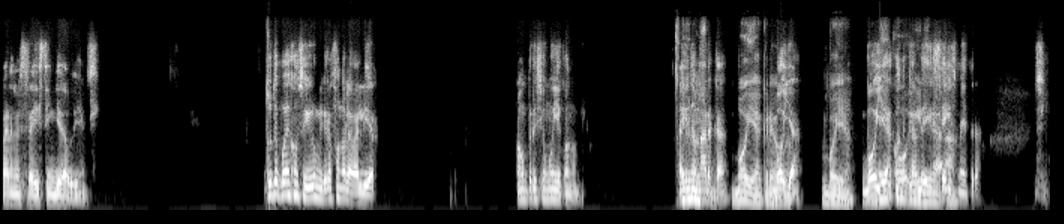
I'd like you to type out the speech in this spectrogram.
para nuestra distinguida audiencia. Tú te puedes conseguir un micrófono lavalier a un precio muy económico. Hay una marca, Boya, creo. ¿no? Boya, Boya. Boya con un cable de B-O-Y-A. 6 metros. Sí.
